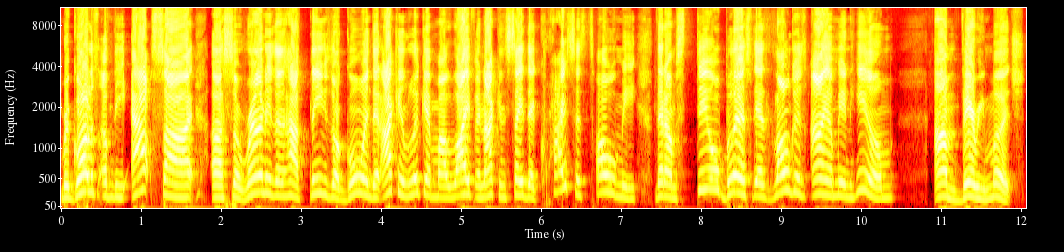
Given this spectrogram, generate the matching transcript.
regardless of the outside uh, surroundings and how things are going, that I can look at my life and I can say that Christ has told me that I'm still blessed as long as I am in Him. I'm very much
